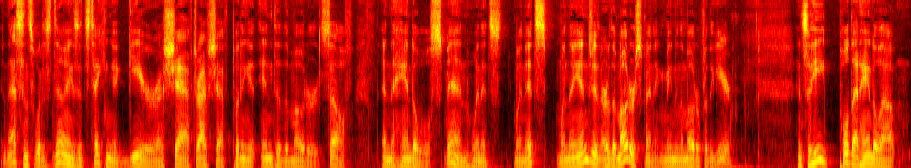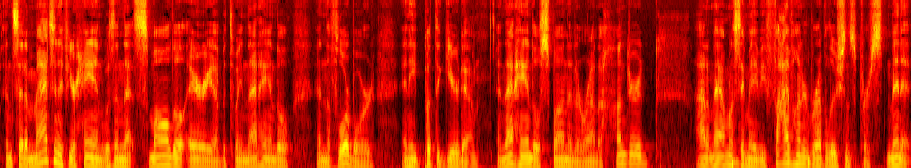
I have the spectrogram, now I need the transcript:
in essence, what it's doing is it's taking a gear, a shaft, drive shaft, putting it into the motor itself, and the handle will spin when it's when it's when the engine or the motor spinning, meaning the motor for the gear. And so he pulled that handle out and said, "Imagine if your hand was in that small little area between that handle and the floorboard, and he put the gear down, and that handle spun at around a hundred." I'm going to say maybe 500 revolutions per minute.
